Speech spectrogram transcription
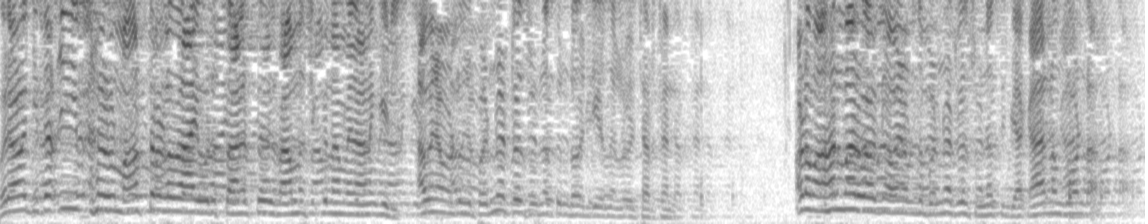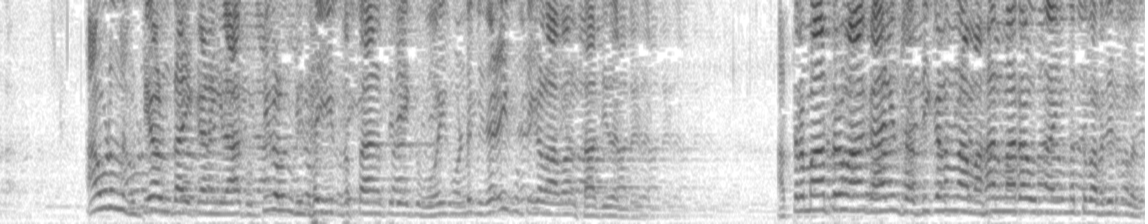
ഒരാൾ വിതഴികൾ മാത്രമുള്ളതായ ഒരു സ്ഥലത്ത് താമസിക്കുന്നവനാണെങ്കിൽ അവനവിടുന്ന് പെണ്ണെട്ട സുന്നത്തുണ്ടോ ഇല്ലേ എന്നുള്ള ഒരു ചർച്ച അവിടെ മഹാന്മാർ പറഞ്ഞു അവനവിടുന്ന് പെണ്ണെട്ട സുന്നത്തില്ല. കാരണം എന്തുകൊണ്ടാ? അവിടുന്ന് കുട്ടികൾ ഉണ്ടായിക്കാണെങ്കിൽ ആ കുട്ടികളും വിധയി പ്രസ്ഥാനത്തിലേക്ക് പോയിക്കൊണ്ട് വിധയി കുട്ടികളാവാൻ സാധ്യതയുണ്ട്. അത്രമാത്രം ആ കാര്യം ശ്രദ്ധിക്കണം എന്നാ മഹാന്മാരാവുന്ന അയിമത്ത് പറഞ്ഞിട്ടുള്ളത്.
